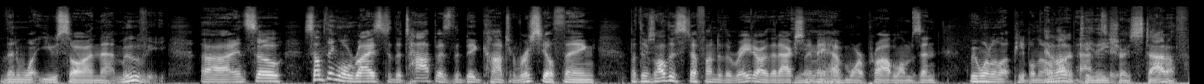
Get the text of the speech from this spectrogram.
than what you saw in that movie. Uh, and so something will rise to the top as the big controversial thing, but there's all this stuff under the radar that actually may have more problems, and we want to let people know And a lot of that TV too. shows start off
